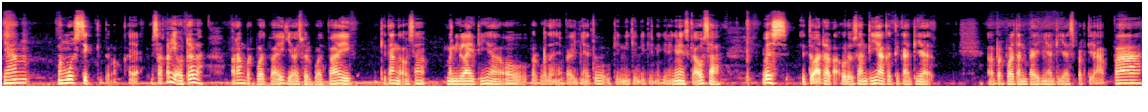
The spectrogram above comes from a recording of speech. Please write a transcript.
yang mengusik gitu kayak misalkan ya udahlah orang berbuat baik ya harus berbuat baik. Kita nggak usah menilai dia oh perbuatannya baiknya itu gini gini gini gini gini. Gak usah. Wes itu adalah urusan dia ketika dia uh, perbuatan baiknya dia seperti apa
